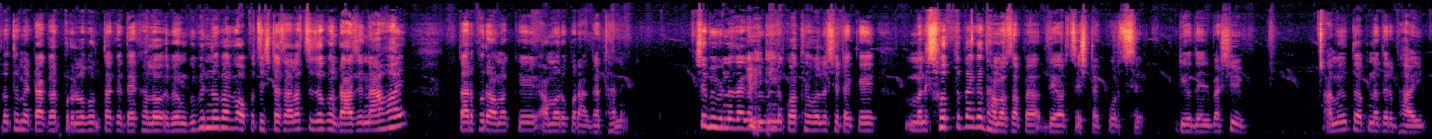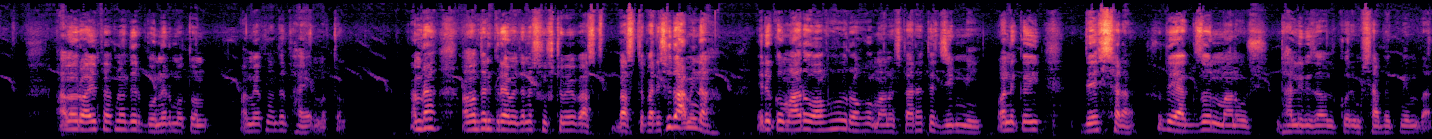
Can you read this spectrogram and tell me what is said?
প্রথমে টাকার প্রলোভন তাকে দেখাল এবং বিভিন্নভাবে অপচেষ্টা চালাচ্ছে যখন রাজি না হয়, তারপর আমাকে আমার উপর আঘাত হানে। সে বিভিন্ন জায়গায় বিভিন্ন কথা বলে সেটাকে মানে সত্যটাকে ধামাচাপা দেওয়ার চেষ্টা করছে। প্রিয় দেশবাসী, আমিও তো আপনাদের ভাই। আমার ওয়াইফ আপনাদের বোনের মতন, আমি আপনাদের ভাইয়ের মতন। আমরা আমাদের গ্রামে যেন সুষ্ঠুভাবে বাঁচ- বাঁচতে পারি। শুধু আমি না, এরকম আরও অহরহ মানুষ তার হাতে জিম্মি। অনেকেই দেশ ছাড়া শুধু একজন মানুষ ঢালি রেজাউল করিম সাবেক মেম্বার।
